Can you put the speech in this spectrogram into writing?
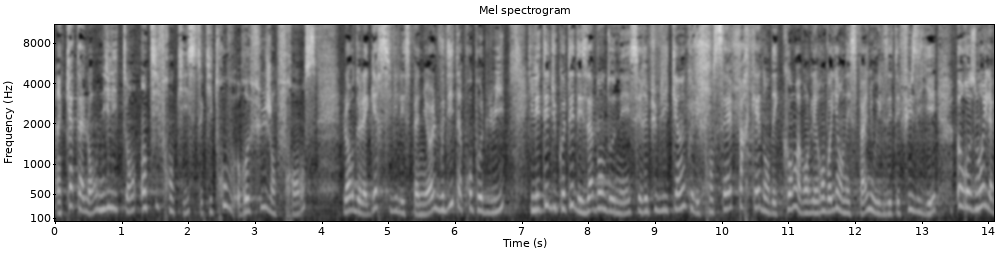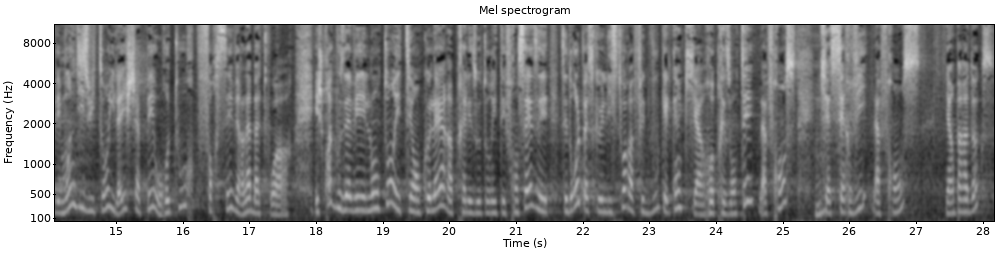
un catalan militant anti-franquiste qui trouve refuge en France lors de la guerre civile espagnole. Vous dites à propos de lui, il était du côté des abandonnés, ces républicains que les Français parquaient dans des camps avant de les renvoyer en en Espagne où ils étaient fusillés. Heureusement, il avait moins de 18 ans, il a échappé au retour forcé vers l'abattoir. Et je crois que vous avez longtemps été en colère après les autorités françaises et c'est drôle parce que l'histoire a fait de vous quelqu'un qui a représenté la France, mmh. qui a servi la France. Il y a un paradoxe?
